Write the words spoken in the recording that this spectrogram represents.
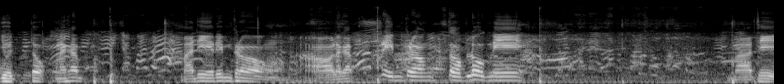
หยุดตกนะครับ มาที่ริมคลองเอาละครับริมคลองตบลูกนี้ มาที่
